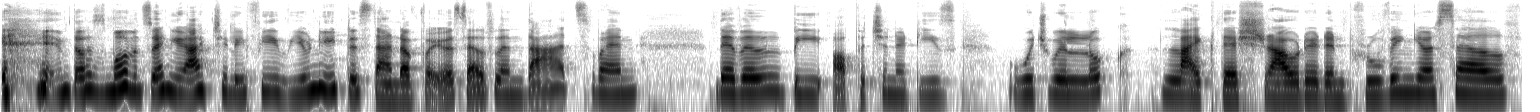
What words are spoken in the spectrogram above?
in those moments when you actually feel you need to stand up for yourself, and that's when there will be opportunities which will look like they're shrouded in proving yourself,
